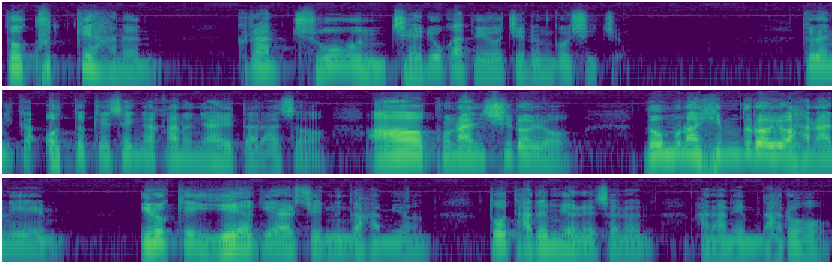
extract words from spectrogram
더 굳게 하는 그러한 좋은 재료가 되어지는 것이죠. 그러니까 어떻게 생각하느냐에 따라서 아 고난 싫어요. 너무나 힘들어요 하나님. 이렇게 이야기할 수 있는가 하면 또 다른 면에서는 하나님 나로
